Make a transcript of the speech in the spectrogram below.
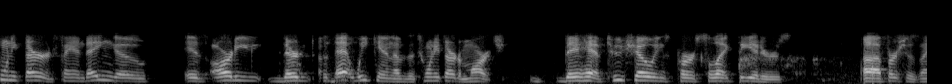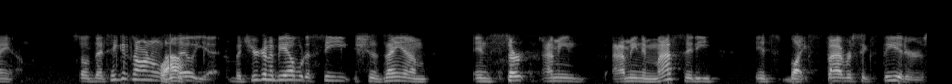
23rd, Fandango is already there that weekend of the 23rd of March. They have two showings per select theaters uh, for Shazam. So the tickets aren't on wow. sale yet, but you're going to be able to see Shazam in certain. I mean, I mean, in my city, it's like five or six theaters,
